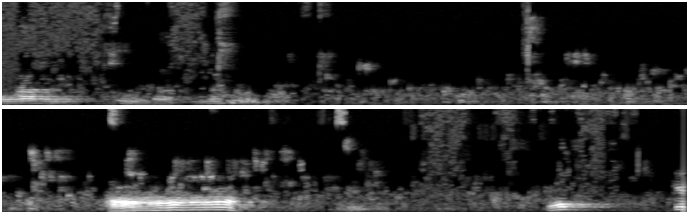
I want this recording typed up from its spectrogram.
보갑을 키우면서 제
